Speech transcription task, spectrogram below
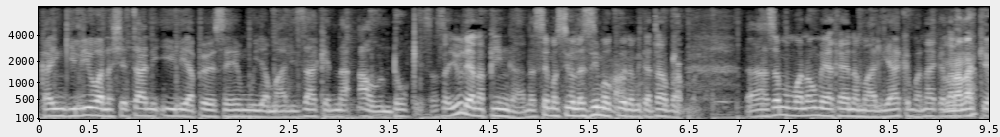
kaingiliwa na shetani ili apewe sehemu ya mali zake na aondoke. Sasa yule anapinga, anasema sio lazima kuwe na mikataba. Anasema mwanaume akae na mali yake, manake Manake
